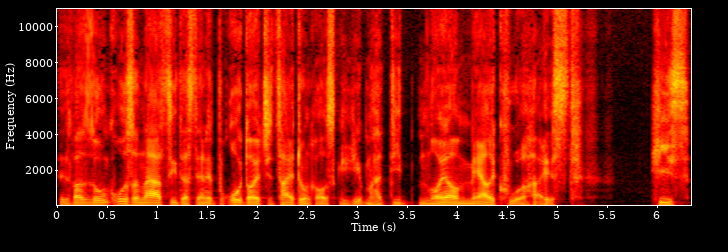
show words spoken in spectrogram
es war so ein großer Nazi, dass der eine pro-deutsche Zeitung rausgegeben hat, die Neuer Merkur heißt. Hieß.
